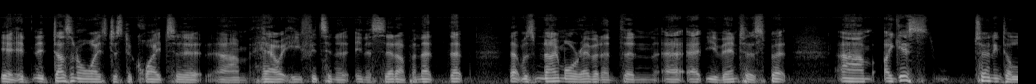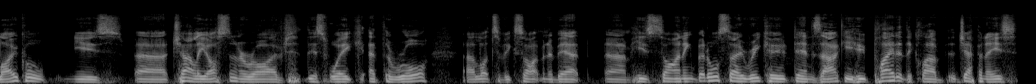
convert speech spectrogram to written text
yeah, it, it doesn't always just equate to um, how he fits in a in a setup, and that that that was no more evident than uh, at Juventus. But um, I guess turning to local news, uh, Charlie Austin arrived this week at the Roar. Uh, lots of excitement about um, his signing, but also Riku Danzaki, who played at the club, the Japanese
